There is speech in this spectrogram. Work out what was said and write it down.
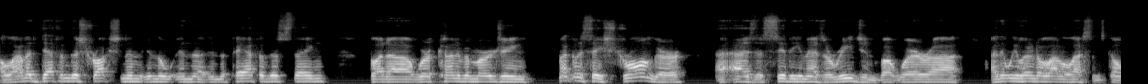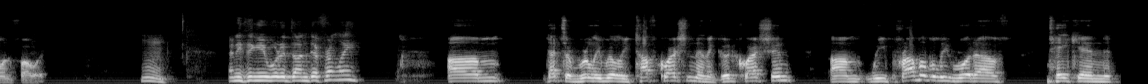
a lot of death and destruction in, in, the in the in the path of this thing, but uh, we're kind of emerging. I'm not going to say stronger uh, as a city and as a region, but we're. Uh, I think we learned a lot of lessons going forward. Hmm. Anything you would have done differently? Um, that's a really really tough question and a good question. Um, we probably would have taken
